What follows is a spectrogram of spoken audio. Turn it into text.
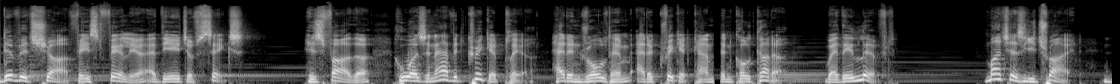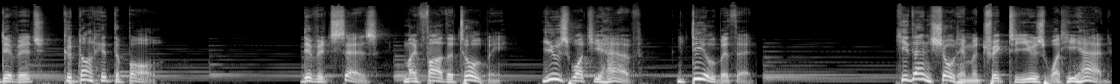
Divij Shah faced failure at the age of six. His father, who was an avid cricket player, had enrolled him at a cricket camp in Kolkata, where they lived. Much as he tried, Divij could not hit the ball. Divij says, My father told me, use what you have, deal with it. He then showed him a trick to use what he had.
